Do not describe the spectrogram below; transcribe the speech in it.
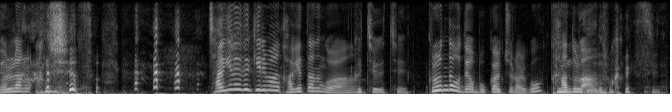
연락을 안 주셨어. 자기네들끼리만 가겠다는 거야. 그치 그치. 그런다고 내가 못 갈 줄 알고 다 그러니까. 돌고 오도록 하겠습니다.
